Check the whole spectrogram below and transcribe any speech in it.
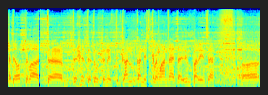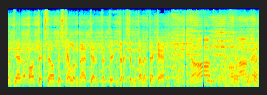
ja te oppilaat, eh, te, te tuutte nyt kan, kanniskelemaan näitä ympärinsä. Oletteko te opiskellut näitä, tiedättekö te mitä ne tekee? Joo, ollaan me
